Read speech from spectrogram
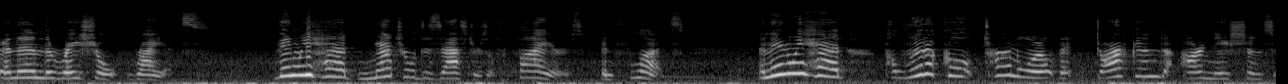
and then the racial riots. Then we had natural disasters of fires and floods. And then we had political turmoil that darkened our nation's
